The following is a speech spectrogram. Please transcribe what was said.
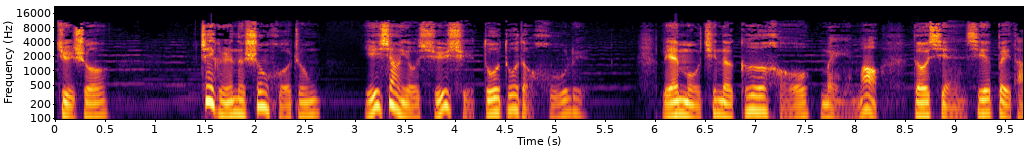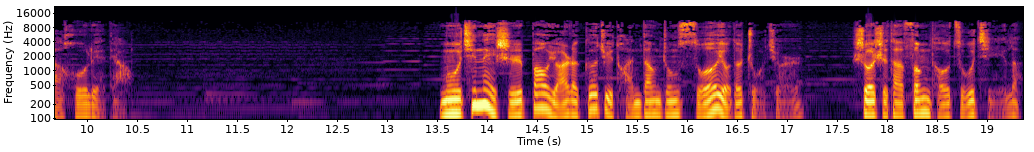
据说，这个人的生活中一向有许许多多的忽略，连母亲的歌喉美貌都险些被他忽略掉。母亲那时包圆了歌剧团当中所有的主角儿，说是他风头足极了，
